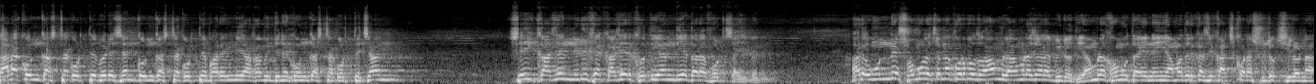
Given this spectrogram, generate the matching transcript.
তারা কোন কাজটা করতে পেরেছেন, কোন কাজটা করতে পারেননি, আগামী দিনে কোন কাজটা করতে চান? সেই কাজের নিরিখে কাজের খতিয়ান দিয়ে তারা ভোট চাইবেন। আর অন্যের সমালোচনা করব তো আমরা আমরা যারা বিরোধী, আমরা ক্ষমতায় নেই, আমাদের কাছে কাজ করার সুযোগ ছিল না।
